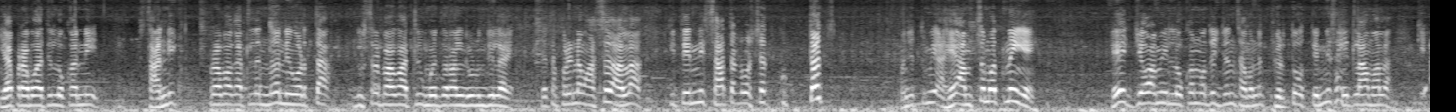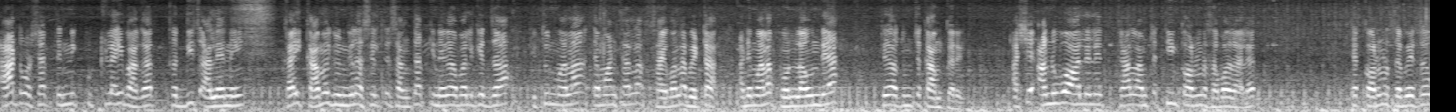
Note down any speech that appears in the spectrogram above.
या प्रभागातील लोकांनी स्थानिक प्रभागातलं न निवडता दुसऱ्या प्रभागातील उमेदवाराला निवडून दिला आहे त्याचा परिणाम असं झाला की त्यांनी सात आठ वर्षात कुठंच म्हणजे तुम्ही हे आमचं मत नाही आहे हे जेव्हा आम्ही लोकांमध्ये जनसामान्यात फिरतो त्यांनी सांगितलं आम्हाला की आठ वर्षात त्यांनी कुठल्याही भागात कधीच आले नाही. काही कामं घेऊन गेलं असेल ते सांगतात की नगरपालिकेत जा तिथून मला त्या माणसाला साहेबाला भेटा आणि मला फोन लावून द्या तेव्हा तुमचं काम करेल. असे अनुभव आलेले आहेत. काल आमच्या तीन कॉर्नर सभा झाल्यात. त्या कॉर्नर सभेचं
